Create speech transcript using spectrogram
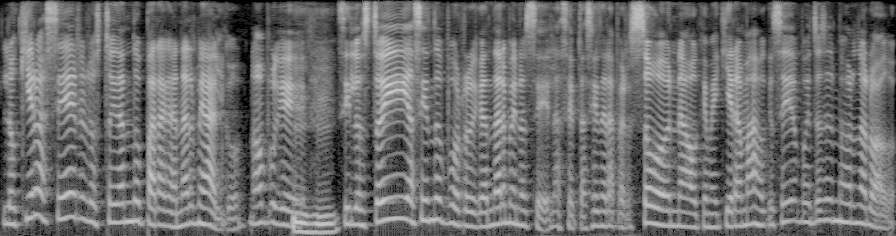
lo quiero hacer, lo estoy dando para ganarme algo, ¿no? Porque si lo estoy haciendo por ganarme, no sé, la aceptación de la persona o que me quiera más o qué sé yo, pues entonces mejor no lo hago.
